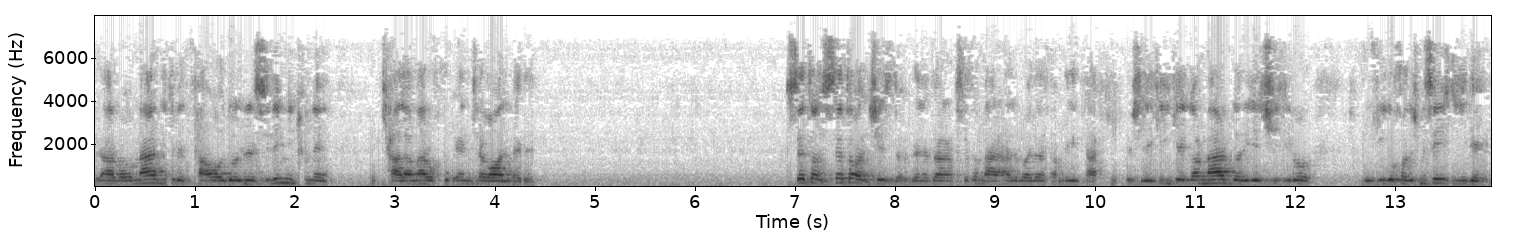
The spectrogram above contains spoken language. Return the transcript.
در واقع مردی که به تعادل رسیده می‌تونه کلمه رو خوب انتقال بده. سه تا سه تا چیز داره به نظرم سه تا مرحله باید هم دیگه تفکیک بشه. یکی اینکه انگار مرد داره یه چیزی رو وجود خودش مثل یه ایده.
